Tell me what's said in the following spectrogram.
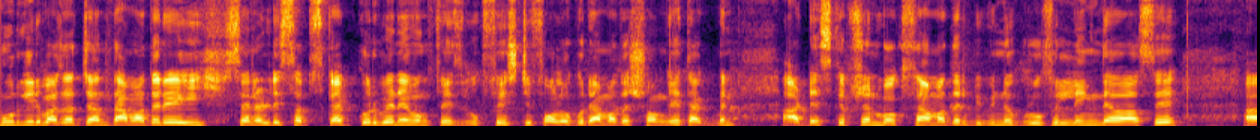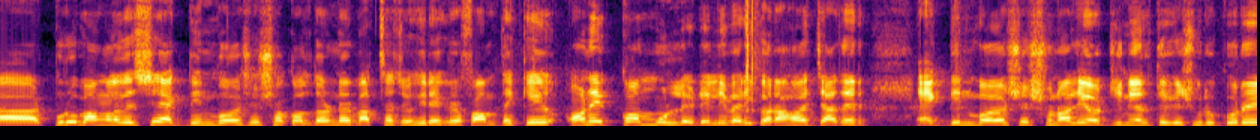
মুরগির বাজার জানতে আমাদের এই চ্যানেলটি সাবস্ক্রাইব করবেন এবং ফেসবুক পেজটি ফলো করে আমাদের সঙ্গেই থাকবেন। আর ডেসক্রিপশন বক্সে আমাদের বিভিন্ন গ্রুপের লিঙ্ক দেওয়া আছে। আর পুরো বাংলাদেশে একদিন বয়সে সকল ধরনের বাচ্চা জহির এগ্রো ফার্ম থেকে অনেক কম মূল্যে ডেলিভারি করা হয়, যাদের একদিন বয়সে সোনালী অরিজিনাল থেকে শুরু করে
